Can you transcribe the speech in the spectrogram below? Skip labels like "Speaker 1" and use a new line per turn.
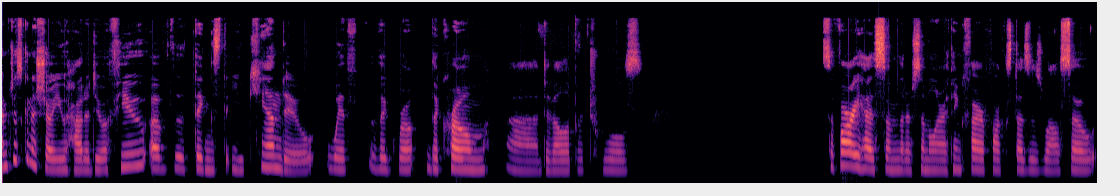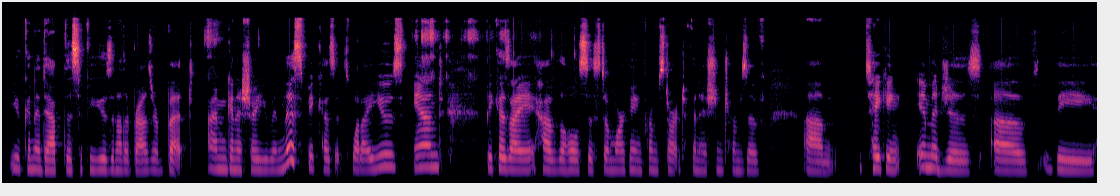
I'm just going to show you how to do a few of the things that you can do with the, the Chrome uh, developer tools. Safari has some that are similar. I think Firefox does as well, so you can adapt this if you use another browser, but I'm going to show you in this because it's what I use and because I have the whole system working from start to finish in terms of um, taking images of the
